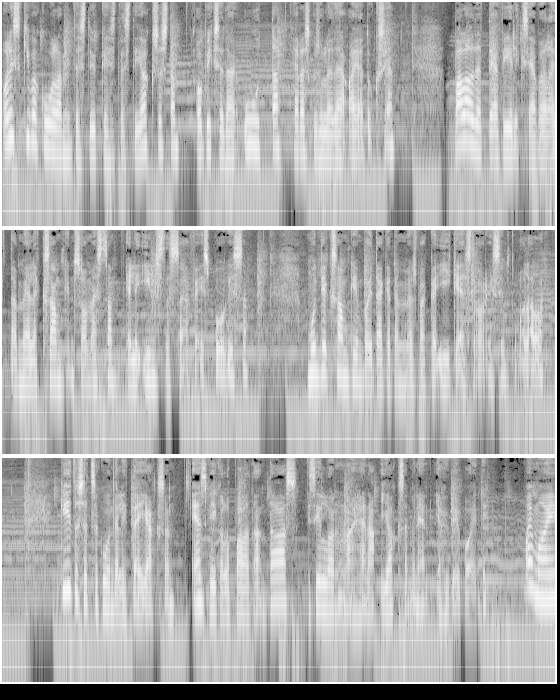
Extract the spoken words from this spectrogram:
Olisi kiva kuulla, mitä sä tykkäsit tästä jaksosta, opiks jotain uutta, heräskö sulle jotain ajatuksia. Palautetta ja fiiliksiä voi laittaa meille XAMKin somessa, eli Instassa ja Facebookissa. Mut ja XAMKin voi täkätä myös vaikka IG-storiesin puolella. Kiitos, että sä kuuntelit tämän jakson. Ensi viikolla palataan taas ja silloin on aiheena jaksaminen ja hyvinvointi. Moi moi!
